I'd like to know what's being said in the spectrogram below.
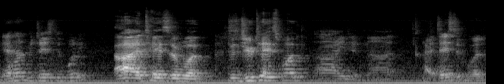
Yeah. You tasted Woody? I tasted wood. Did you taste wood? I did not. I tasted wood.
